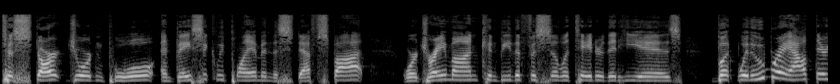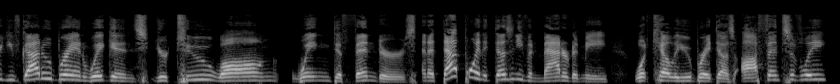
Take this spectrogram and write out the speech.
to start Jordan Poole and basically play him in the Steph spot where Draymond can be the facilitator that he is. But with Oubre out there, you've got Oubre and Wiggins, your two long wing defenders. And at that point, it doesn't even matter to me what Kelly Oubre does offensively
